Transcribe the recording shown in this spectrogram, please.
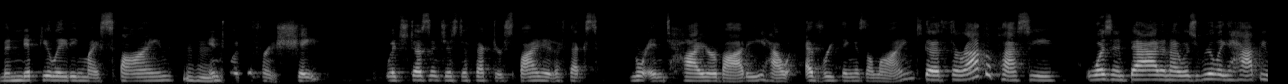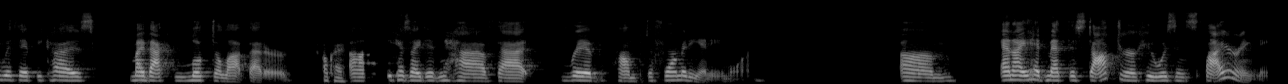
manipulating my spine mm-hmm. into a different shape, which doesn't just affect your spine; it affects your entire body, how everything is aligned. The thoracoplasty wasn't bad, and I was really happy with it because my back looked a lot better. Okay. Uh, because I didn't have that rib hump deformity anymore. Um, and I had met this doctor who was inspiring me.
